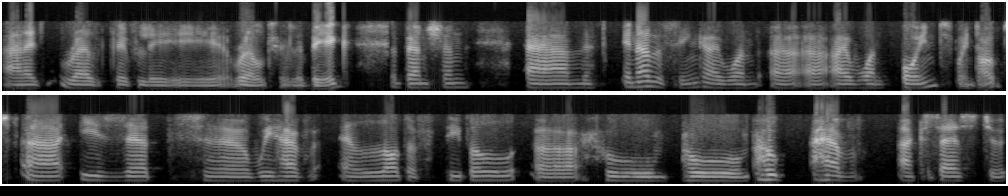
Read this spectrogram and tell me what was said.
and it's relatively relatively big the pension. And another thing I want I want point point out is that uh, we have a lot of people uh, who who who have access to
